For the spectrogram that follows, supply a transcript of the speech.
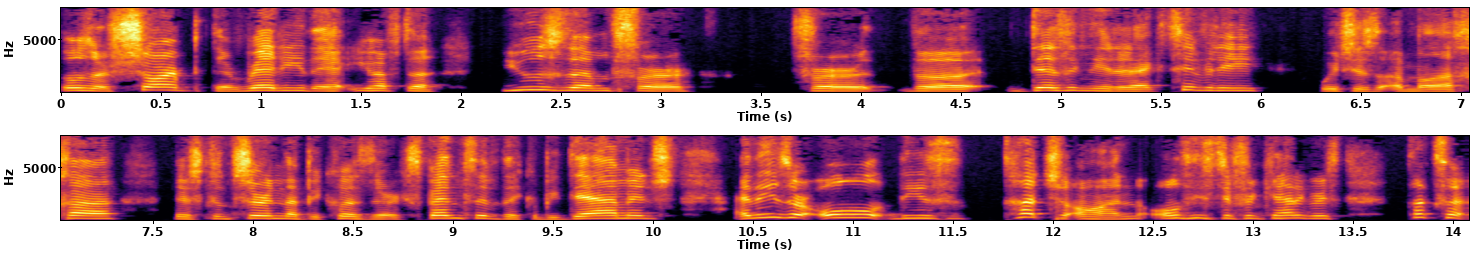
Those are sharp. They're ready. They you have to use them for for the designated activity, which is a malacha. There's concern that because they're expensive, they could be damaged. And these are all these touch on all these different categories, touch on,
